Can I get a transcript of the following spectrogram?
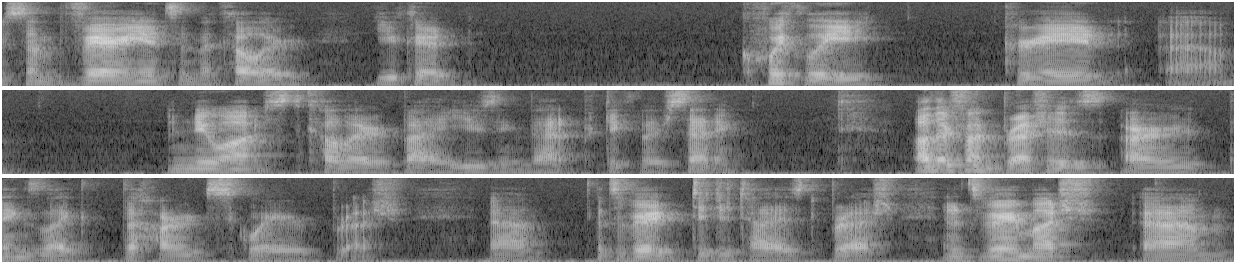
some variance in the color, you could quickly create um, nuanced color by using that particular setting. Other fun brushes are things like the hard square brush. Um, it's a very digitized brush, and it's very much um,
